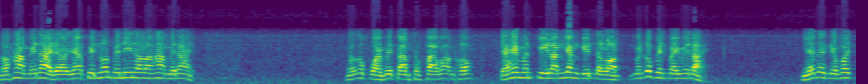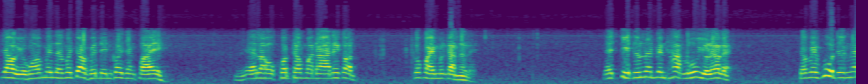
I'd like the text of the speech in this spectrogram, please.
เราห้ามไม่ได้เราอย่าเป็นโน้นเป็นนี้เราเราห้ามไม่ได้เราก็ปล่อยไปตามสภาวะของเขาจะให้มันจีรังยั่งยืนตลอด มันก็เป็นไปไม่ได้เนี่ยตั้งแต่พระเจ้าอยู่หัวไม่เลยพระเจ้าแผ่นดินก็ยังไปเนี่ยเราคนธรรมดานี่ก็ก็ไปเหมือนกันนั่นแหละแต่จิตนั้นมันเป็นธาตุรู้อยู่แล้วแหละ จะไปพูดยังไง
